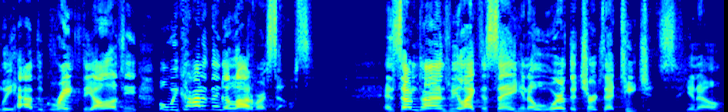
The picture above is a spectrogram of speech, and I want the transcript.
we have the great theology, but we kind of think a lot of ourselves. And sometimes we like to say, you know, we're the church that teaches, you know.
